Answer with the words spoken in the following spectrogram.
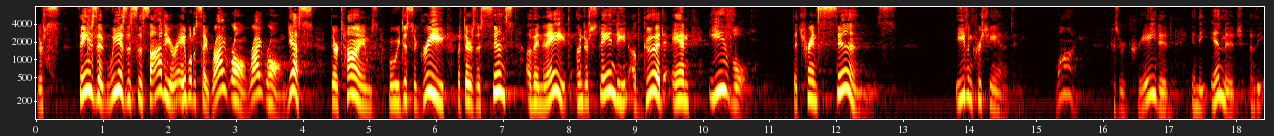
There's things that we as a society are able to say right, wrong, right, wrong. Yes, there are times where we disagree, but there's a sense of innate understanding of good and evil that transcends even Christianity. Why? Because we're created in the image of the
